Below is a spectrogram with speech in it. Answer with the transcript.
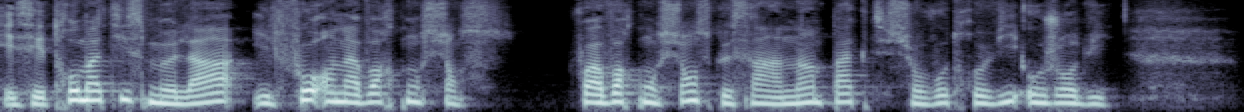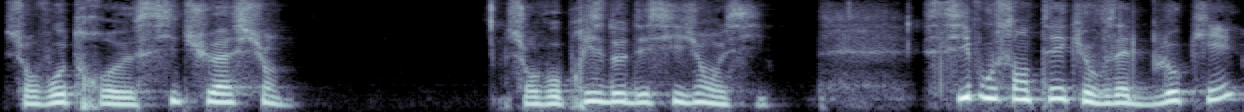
Et ces traumatismes-là, il faut en avoir conscience. Il faut avoir conscience que ça a un impact sur votre vie aujourd'hui, sur votre situation, sur vos prises de décision aussi. Si vous sentez que vous êtes bloqué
